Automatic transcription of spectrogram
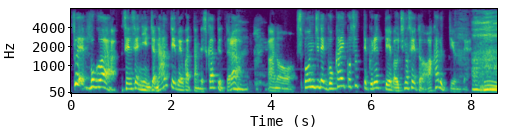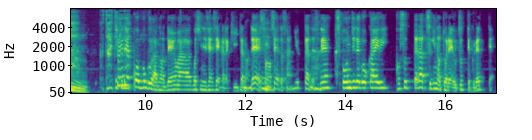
それ、僕は先生に、じゃあなんて言えばよかったんですかって言ったら、はいあの、スポンジで5回こすってくれって言えば、うちの生徒はわかるっていうので、それでな。こう僕、あの、電話越しに先生から聞いたので、その生徒さんに言ったんですね。スポンジで5回こすったら次のトレイ移ってくれって。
